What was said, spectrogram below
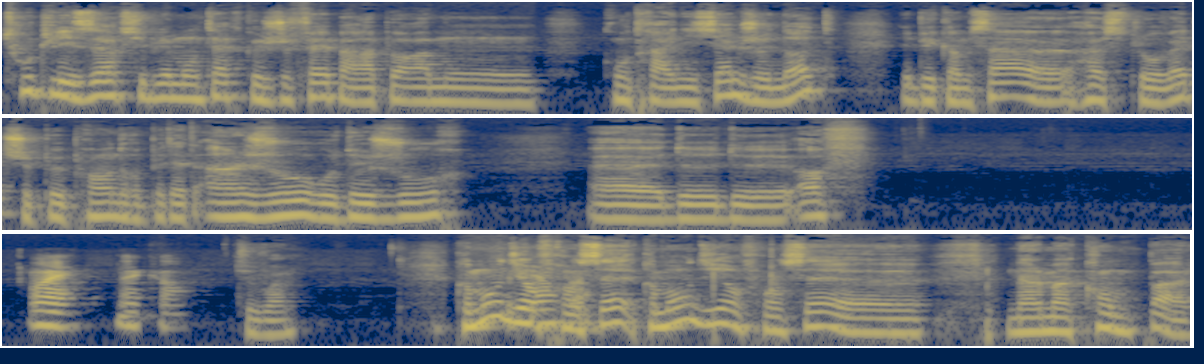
toutes les heures supplémentaires que je fais par rapport à mon contrat initial, je note, et puis comme ça, euh, Hustlovet, je peux prendre peut-être un jour ou deux jours de, de off, Ouais, d'accord. tu vois? Comment on dit en ça. français, comment on dit en français, euh, Nalma compar,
